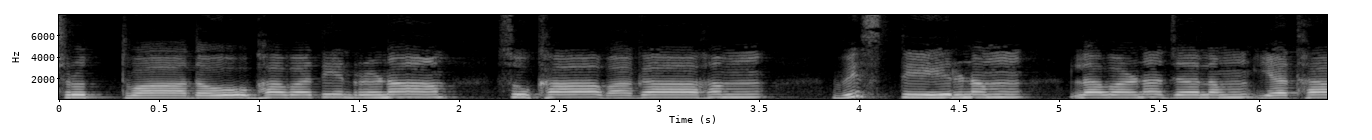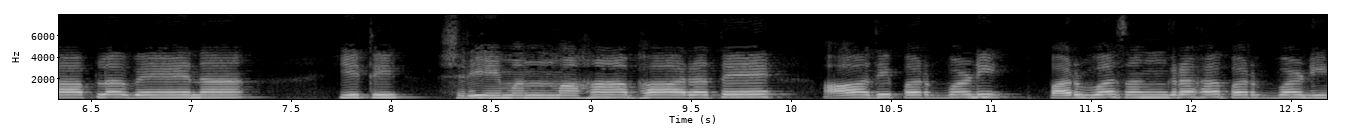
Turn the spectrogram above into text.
श्रुत्वादौ भवति नृणाम् सुखावगाहम् विस्तीर्णम् लवणजलम् यथा प्लवेन इति श्रीमन्महाभारते आदिपर्वणि पर्वसङ्ग्रहपर्वणि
